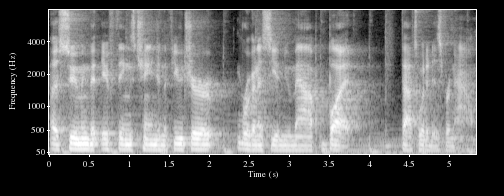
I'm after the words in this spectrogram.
assuming that if things change in the future, we're to see a new map, but that's what it is for now.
